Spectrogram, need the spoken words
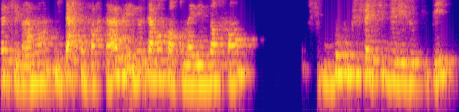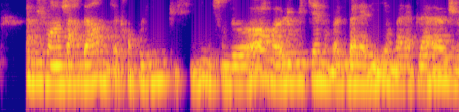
Ça, c'est vraiment hyper confortable. Et notamment quand on a des enfants, c'est beaucoup plus facile de les occuper ils ont un jardin, donc il y a trampoline, piscine, ils sont dehors. Euh, le week-end, on va se balader, on va à la plage,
